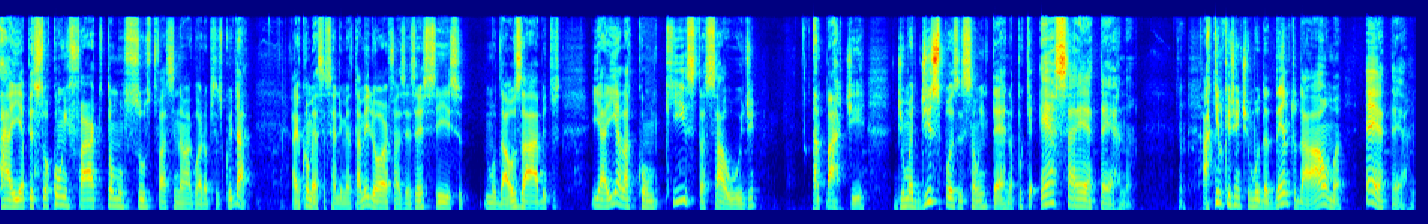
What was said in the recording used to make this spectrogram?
Aí a pessoa com infarto toma um susto, fala assim: não, agora eu preciso cuidar. Aí começa a se alimentar melhor, fazer exercício, mudar os hábitos, e aí ela conquista a saúde a partir de uma disposição interna, porque essa é eterna. Aquilo que a gente muda dentro da alma é eterno.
